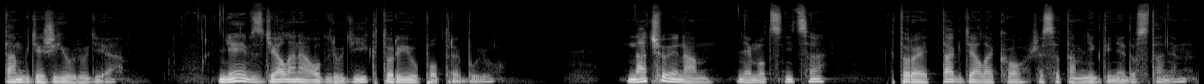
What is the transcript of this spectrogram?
tam, kde žijú ľudia. Nie je vzdialená od ľudí, ktorí ju potrebujú. Na čo je nám nemocnica, ktorá je tak ďaleko, že sa tam nikdy nedostanem?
